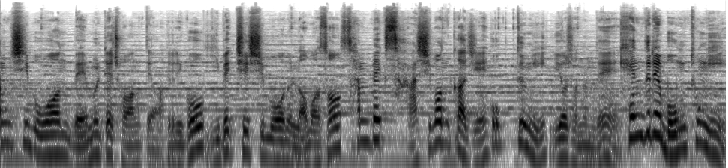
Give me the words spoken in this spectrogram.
235원 매물대 저항대와 그리고 275원을 넘어서 340원까지의 폭등이 이어졌는데 캔들의 몸통이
